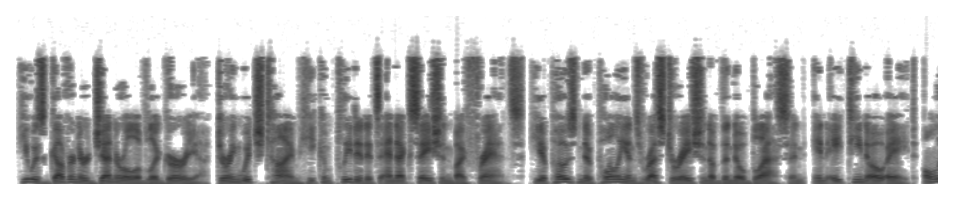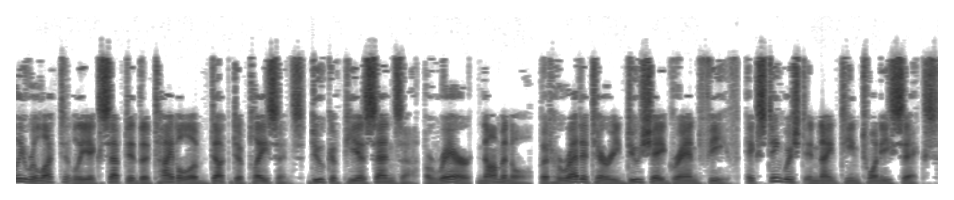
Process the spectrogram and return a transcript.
he was Governor-General of Liguria, during which time he completed its annexation by France. He opposed Napoleon's restoration of the noblesse and, in 1808, only reluctantly accepted the title of Duc de Plaisance Duke of Piacenza, a rare, nominal, but hereditary duché grand fief, extinguished in 1926.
